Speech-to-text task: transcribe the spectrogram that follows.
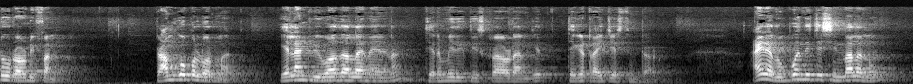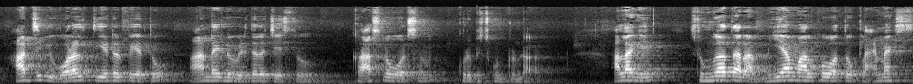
to rowdy fun. Ram Gopal Varma ఎలాంటి వివాదాలనైనా తెర మీదకి తీసుకురావడానికి తెగ ట్రై చేస్తుంటాడు. ఆయన రూపొందించే సినిమాలను ఆర్జీబీ వరల్డ్ థియేటర్ పేరుతో ఆన్లైన్లో విడుదల చేస్తూ క్లాస్లో వర్షం కురిపించుకుంటున్నాడు అలాగే శృంగాతార మియా మాల్కోవాతో క్లైమాక్స్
